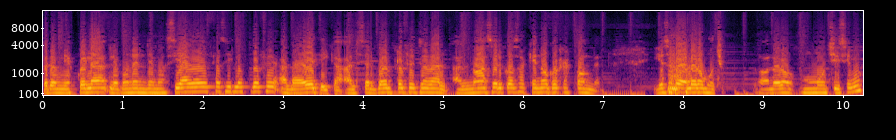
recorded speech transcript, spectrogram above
pero en mi escuela le ponen demasiado énfasis los profes a la ética, al ser buen profesional, al no hacer cosas que no corresponden. Y eso lo valoro mucho, lo valoro muchísimo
